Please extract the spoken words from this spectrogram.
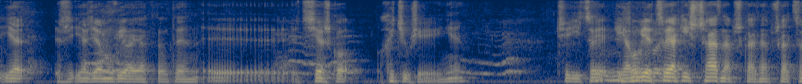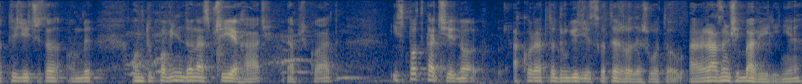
ja, Jadzia mówiła, jak to ten yy, ciężko chycił się jej, nie? Czyli co, ja mówię, co jakiś czas na przykład, na przykład co tydzień, czy to on, by, on tu powinien do nas przyjechać na przykład i spotkać się, no akurat to drugie dziecko też odeszło, to, ale razem się bawili, nie?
